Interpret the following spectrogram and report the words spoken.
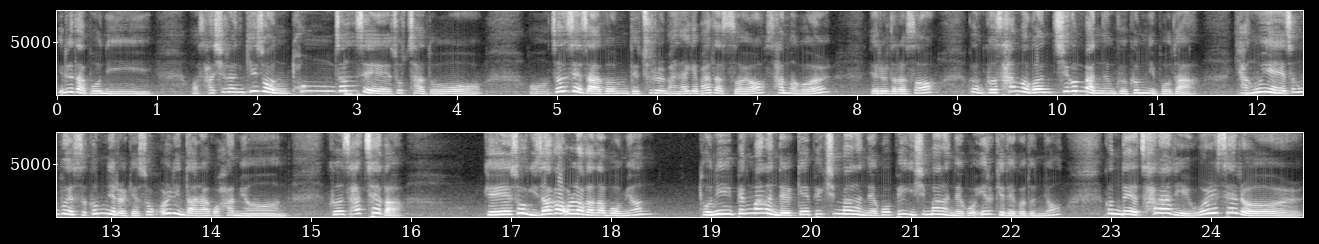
이러다 보니 어, 사실은 기존 통전세조차도 어, 전세자금 대출을 만약에 받았어요. 3억을 예를 들어서 그럼 그 3억은 지금 받는 그 금리보다 향후에 정부에서 금리를 계속 올린다라고 하면 그 자체가 계속 이자가 올라가다 보면 돈이 100만 원 낼게 110만 원 내고 120만 원 내고 이렇게 되거든요. 근데 차라리 월세를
